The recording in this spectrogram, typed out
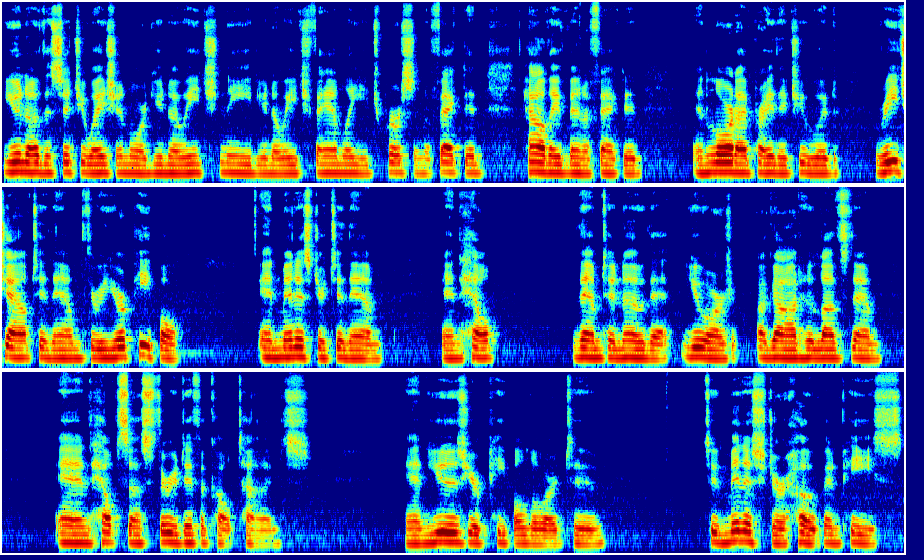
You know the situation, Lord. You know each need. You know each family, each person affected, how they've been affected. And Lord, I pray that you would reach out to them through your people and minister to them and help them to know that you are a God who loves them and helps us through difficult times. And use your people, Lord, to, to minister hope and peace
